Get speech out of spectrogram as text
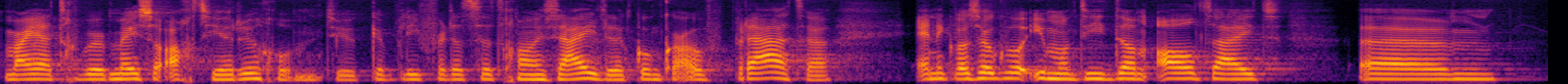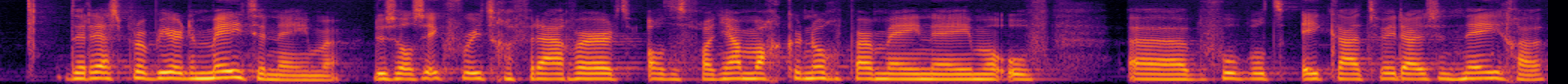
Maar ja, het gebeurt meestal achter je rug om natuurlijk. Ik heb liever dat ze het gewoon zeiden, dan kon ik erover praten. En ik was ook wel iemand die dan altijd ehm, de rest probeerde mee te nemen. Dus als ik voor iets gevraagd werd, altijd van... ja, mag ik er nog een paar meenemen? Of uh, bijvoorbeeld EK 2009,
